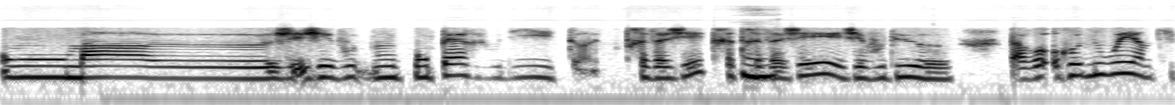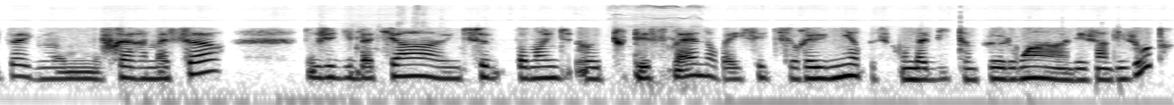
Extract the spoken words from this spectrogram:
On m'a, euh, j'ai, mon, mon père, je vous dis, est très âgé, très très Mhm. âgé, et j'ai voulu euh, bah, re- renouer un petit peu avec mon, mon frère et ma sœur. Donc j'ai dit bah tiens une pendant une- euh, toutes les semaines on va essayer de se réunir parce qu'on habite un peu loin les uns des autres,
